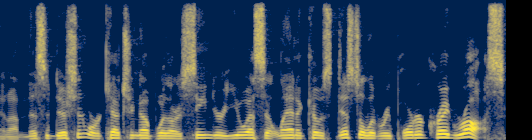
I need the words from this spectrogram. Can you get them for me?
And on this edition, we're catching up with our senior U.S. Atlantic Coast distillate reporter, Craig Ross,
